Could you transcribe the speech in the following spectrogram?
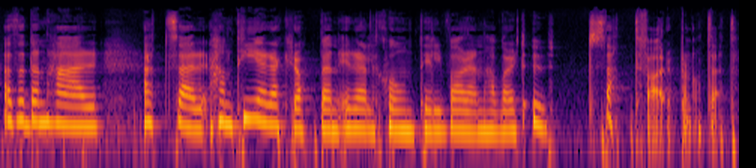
Alltså den här, att så här, hantera kroppen i relation till vad den har varit utsatt för på något sätt.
